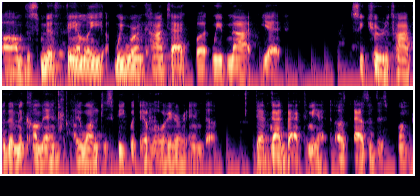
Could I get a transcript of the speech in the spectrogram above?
Um, the Smith family, we were in contact, but we've not yet secured a time for them to come in. They wanted to speak with their lawyer, and uh, they've gotten back to me as of this point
